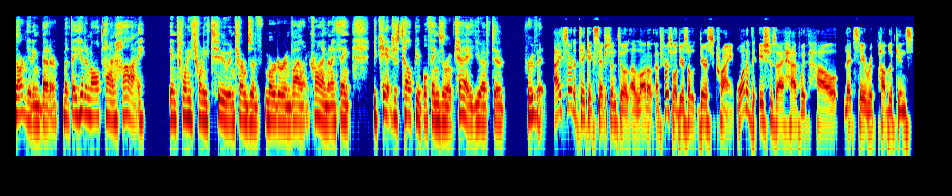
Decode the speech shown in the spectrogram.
are getting better, but they hit an all time high in 2022 in terms of murder and violent crime. And I think you can't just tell people things are okay. You have to prove it. I sort of take exception to a, lot of. Uh, first of all, there's a there's crime. One of the issues I have with how, let's say, Republicans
